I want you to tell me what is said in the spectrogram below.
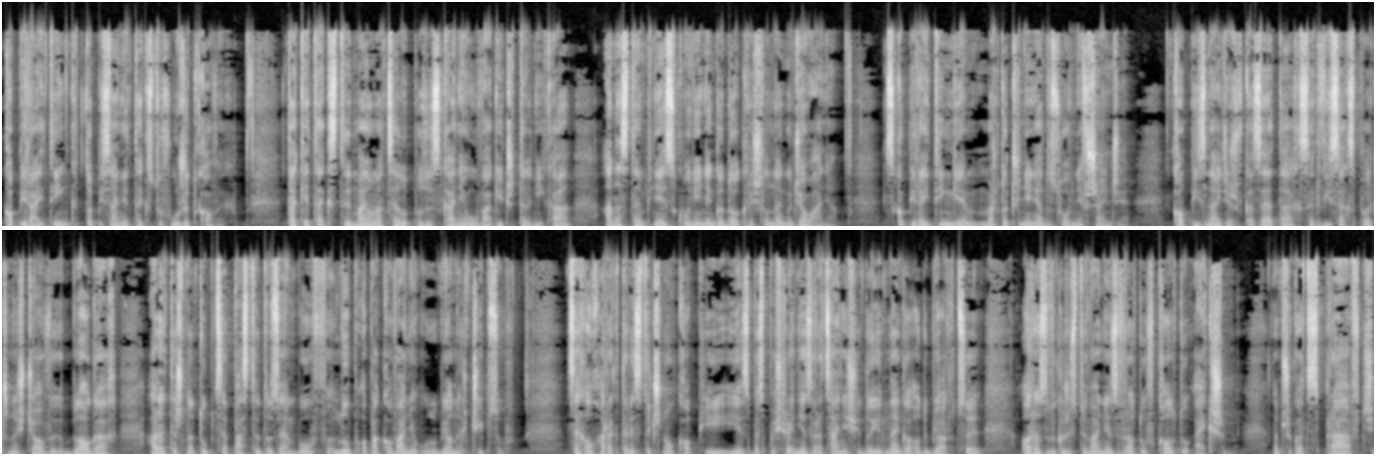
Copywriting to pisanie tekstów użytkowych. Takie teksty mają na celu pozyskanie uwagi czytelnika, a następnie skłonienie go do określonego działania. Z copywritingiem masz do czynienia dosłownie wszędzie. Kopii znajdziesz w gazetach, serwisach społecznościowych, blogach, ale też na tubce pasty do zębów lub opakowaniu ulubionych chipsów. Cechą charakterystyczną kopii jest bezpośrednie zwracanie się do jednego odbiorcy oraz wykorzystywanie zwrotów call to action, np. sprawdź,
